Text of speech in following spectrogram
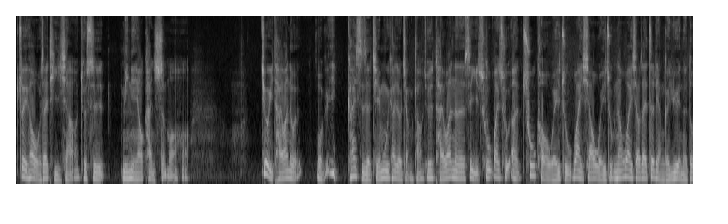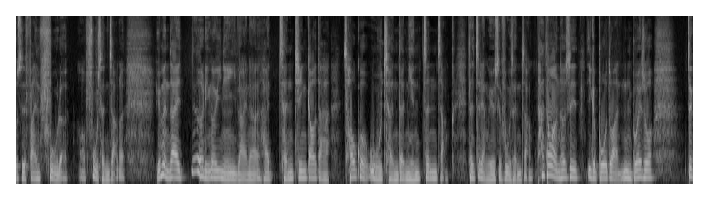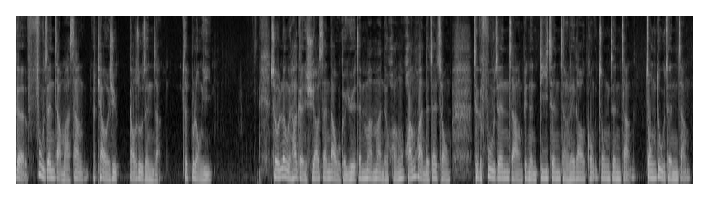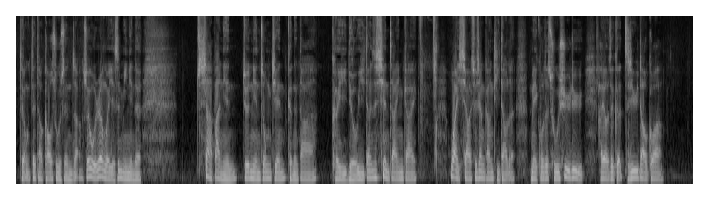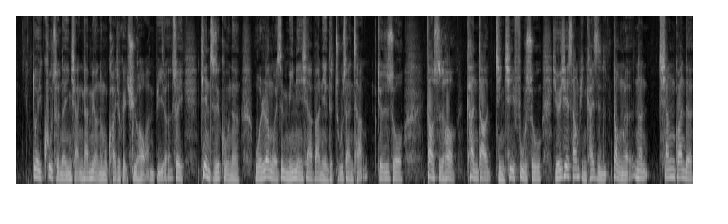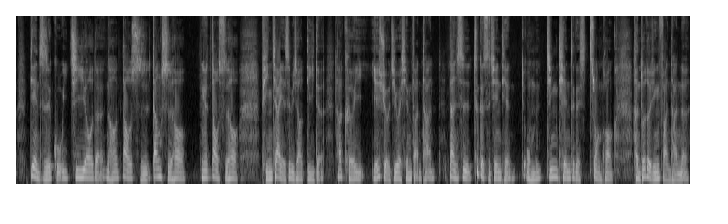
最后我再提一下，就是明年要看什么哈？就以台湾的。我一开始的节目一开始有讲到，就是台湾呢是以出外出呃出口为主，外销为主。那外销在这两个月呢都是翻负了哦，负成长了。原本在二零二一年以来呢，还曾经高达超过五成的年增长，但这两个月是负成长。它通常都是一个波段，你不会说这个负增长马上又跳回去高速增长，这不容易。所以我认为它可能需要三到五个月，再慢慢的缓缓缓的再从这个负增长变成低增长，再到中中增长、中度增长这种，再到高速增长。所以我认为也是明年的下半年，就是年中间，可能大家可以留意。但是现在应该外销，就像刚提到的，美国的储蓄率还有这个直接遇到挂。对库存的影响应该没有那么快就可以去化完毕了，所以电子股呢，我认为是明年下半年的主战场，就是说到时候看到景气复苏，有一些商品开始动了，那相关的电子股绩优的，然后到时当时候，因为到时候评价也是比较低的，它可以也许有机会先反弹，但是这个时间点，我们今天这个状况，很多都已经反弹了。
